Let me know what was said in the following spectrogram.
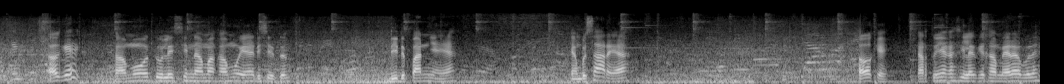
Oke. Oke, kamu tulisin nama kamu ya di situ. Di depannya ya. Yang besar ya. Oke, kartunya kasih lihat ke kamera boleh?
